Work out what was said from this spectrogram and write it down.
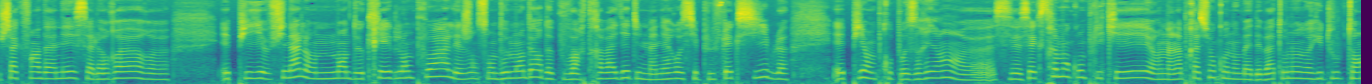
chaque fin d'année c'est l'horreur. et puis au final on demande de créer de l'emploi. Les gens sont demandeurs de pouvoir travailler d'une manière aussi plus flexible. Et puis on propose rien. c'est extrêmement compliqué. On a l'impression qu'on nous met des bâtons dans les tout le temps.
